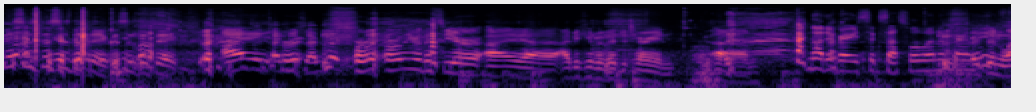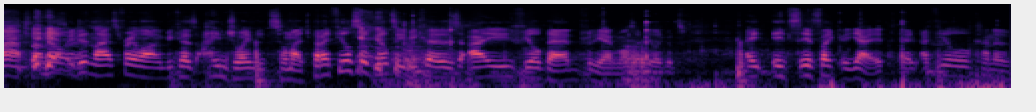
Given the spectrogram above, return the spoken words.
this is this is the thing. This is the thing. I Tender ear- subject. ear- earlier this year, I uh, I became a vegetarian. Um, Not a very successful one, apparently. It didn't last. I'm no, it didn't last very long because I enjoy meat so much. But I feel so guilty because I feel bad for the animals. I feel like it's, I, it's, it's like yeah. It, I I feel kind of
